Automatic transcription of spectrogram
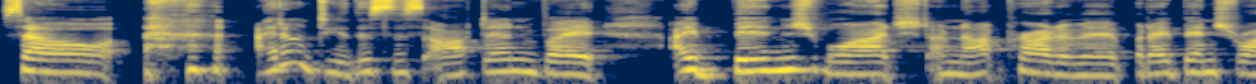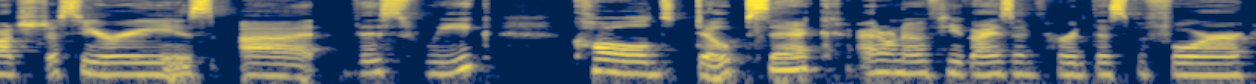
So I don't do this this often, but I binge watched, I'm not proud of it, but I binge watched a series uh, this week called Dopesick. I don't know if you guys have heard this before.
